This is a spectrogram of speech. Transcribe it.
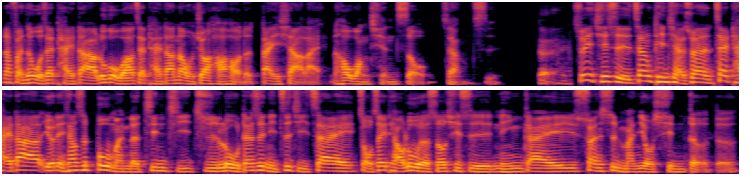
那反正我在台大，如果我要在台大，那我就要好好的待下来，然后往前走，这样子。对，所以其实这样听起来，算在台大有点像是部门的荆棘之路，但是你自己在走这条路的时候，其实你应该算是蛮有心得的。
